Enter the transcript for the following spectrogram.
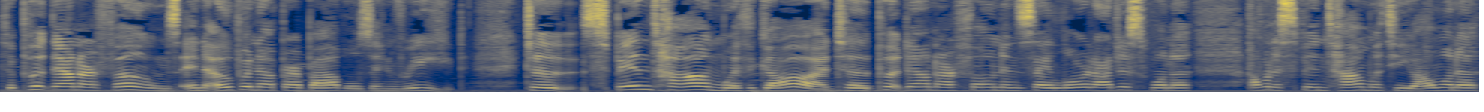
to put down our phones and open up our Bibles and read. To spend time with God, to put down our phone and say, Lord, I just want to I want to spend time with you. I want to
